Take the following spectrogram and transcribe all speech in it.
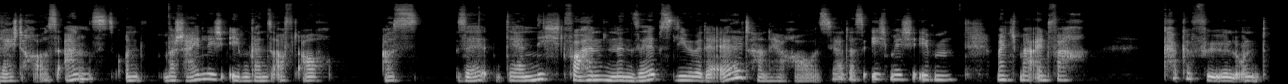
vielleicht auch aus Angst und wahrscheinlich eben ganz oft auch aus der nicht vorhandenen Selbstliebe der Eltern heraus, ja, dass ich mich eben manchmal einfach kacke fühle und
